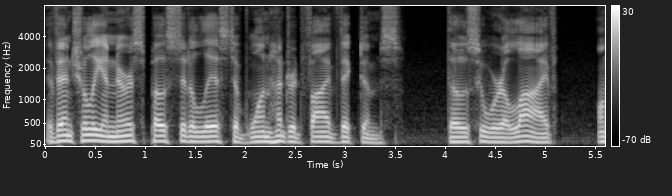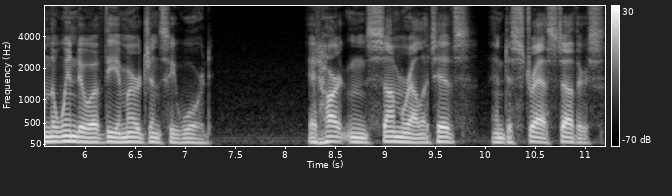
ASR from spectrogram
Eventually, a nurse posted a list of 105 victims, those who were alive, on the window of the emergency ward. It heartened some relatives and distressed others.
